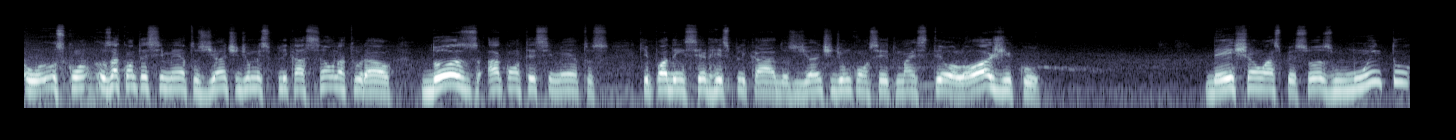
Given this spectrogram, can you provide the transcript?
os, os acontecimentos diante de uma explicação natural dos acontecimentos que podem ser reexplicados diante de um conceito mais teológico, deixam as pessoas muito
